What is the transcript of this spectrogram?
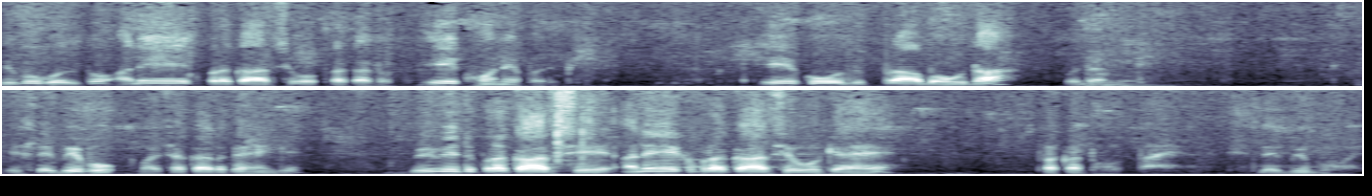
विभु बोल तो अनेक प्रकार से वो प्रकट होते एक होने पर भी। एको विप्रा बहुधा वदंती इसलिए विभु भाषाकार कहेंगे, विविध प्रकार से, अनेक प्रकार से वो क्या है? प्रकट होता है। इसलिए विभु है।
